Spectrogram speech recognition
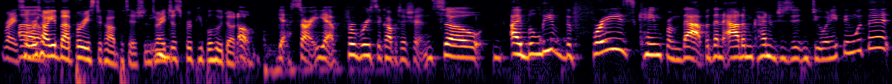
Right. So um, we're talking about barista competitions, right? Just for people who don't know. Oh, yeah. Sorry. Yeah. For barista competition. So I believe the phrase came from that, but then Adam kind of just didn't do anything with it.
